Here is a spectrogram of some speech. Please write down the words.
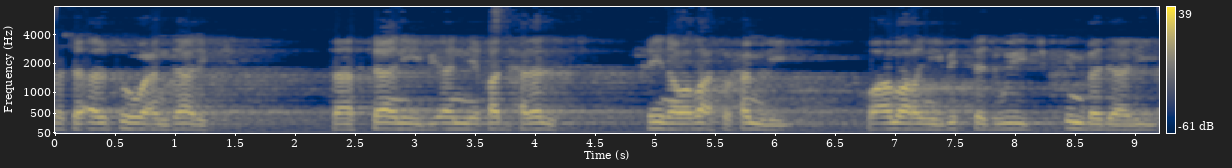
فسألته عن ذلك فأفتاني بأني قد حللت حين وضعت حملي وأمرني بالتزويج إن بدا لي.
